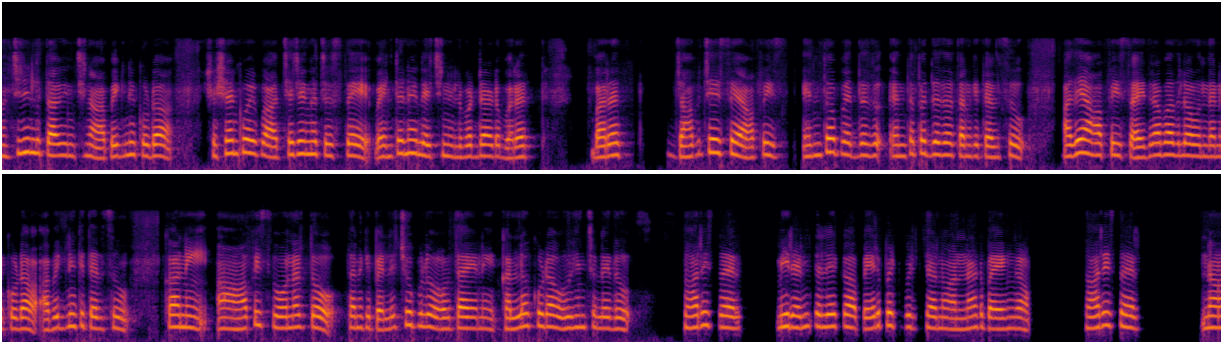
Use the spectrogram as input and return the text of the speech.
మంచినీళ్ళు తాగించిన అభిజ్ఞ కూడా శశాంక్ వైపు ఆశ్చర్యంగా చూస్తే వెంటనే లేచి నిలబడ్డాడు భరత్. భరత్ జాబ్ చేసే ఆఫీస్ ఎంతో పెద్దదో ఎంత పెద్దదో తనకి తెలుసు అదే ఆఫీస్ హైదరాబాద్లో ఉందని కూడా అభిజ్ఞకి తెలుసు కానీ ఆ ఆఫీస్ ఓనర్తో తనకి పెళ్ళి చూపులు అవుతాయని కల్లో కూడా ఊహించలేదు సారీ సార్ మీరని తెలియక పేరు పెట్టి పిలిచాను అన్నాడు భయంగా సారీ సార్ నా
